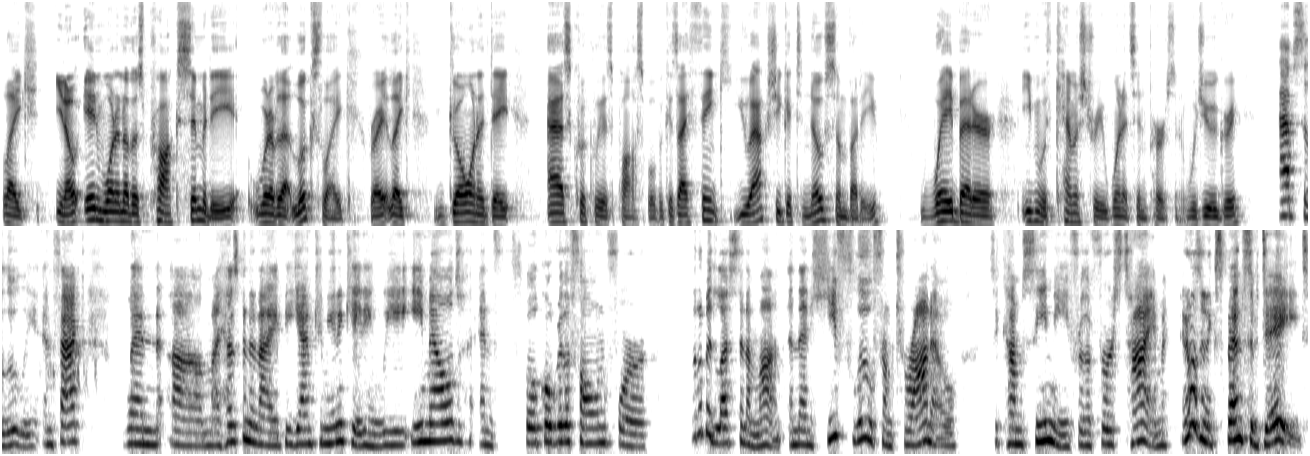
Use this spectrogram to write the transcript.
like, you know, in one another's proximity, whatever that looks like, right? Like go on a date as quickly as possible because I think you actually get to know somebody way better, even with chemistry, when it's in person. Would you agree? Absolutely. In fact, when uh, my husband and I began communicating, we emailed and spoke over the phone for a little bit less than a month. And then he flew from Toronto to come see me for the first time. And it was an expensive date.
